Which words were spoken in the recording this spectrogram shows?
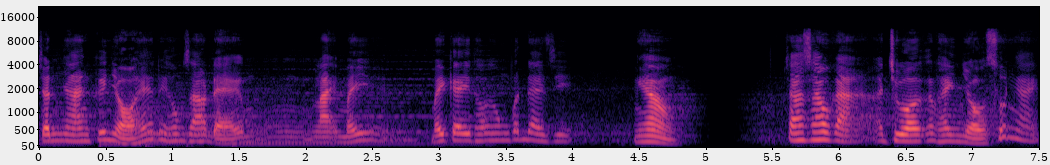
Chân nhang cứ nhổ hết thì không sao để lại mấy mấy cây thôi không vấn đề gì nghe không? Chả sao cả? Chùa các thầy nhổ suốt ngày,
